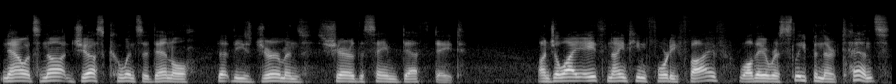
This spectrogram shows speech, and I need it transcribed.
Now, it's not just coincidental that these Germans share the same death date. On July 8, 1945, while they were asleep in their tents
